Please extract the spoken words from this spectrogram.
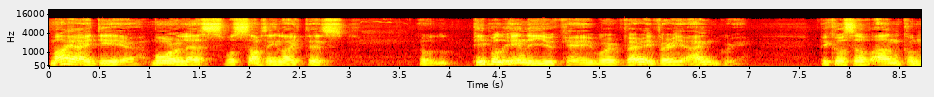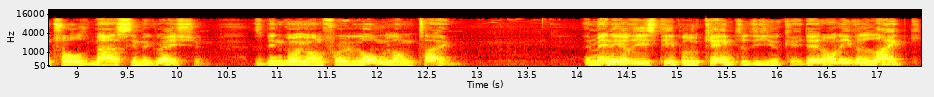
My idea, more or less, was something like this. People in the UK were very, very angry because of uncontrolled mass immigration. It's been going on for a long, long time. And many of these people who came to the UK, they don't even like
